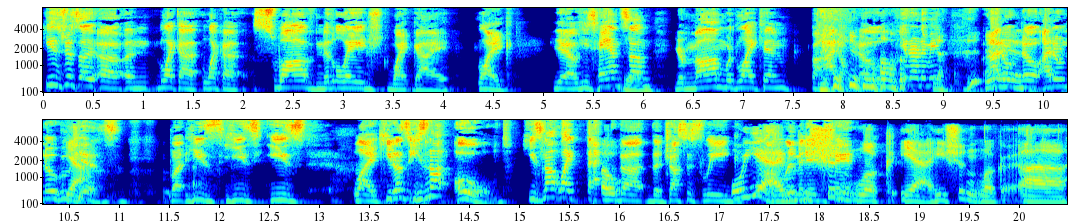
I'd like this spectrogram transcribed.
he's just a, a, a like a like a suave middle aged white guy. Like You know, he's handsome. Your mom would like him, but I don't know. you know what I mean? Yeah. I don't yeah. know. I don't know who Yeah. he is, but he's he's he's like he doesn't. He's not old. He's not like that. Oh. The the Justice League. Well, yeah, I mean, he shouldn't shade. look. Yeah, he shouldn't look. Uh,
